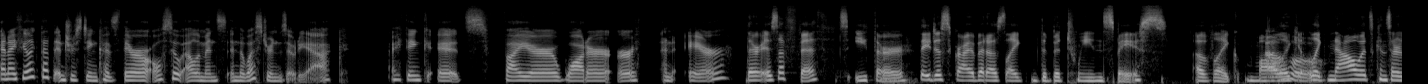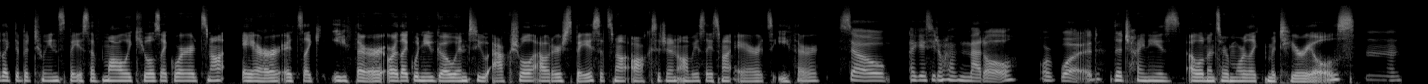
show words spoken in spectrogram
And I feel like that's interesting because there are also elements in the Western zodiac. I think it's fire, water, earth, and air. There is a fifth, it's ether. They describe it as like the between space of like molecule. Oh. Like now it's considered like the between space of molecules, like where it's not air, it's like ether. Or like when you go into actual outer space, it's not oxygen. Obviously, it's not air, it's ether. So I guess you don't have metal or wood. The Chinese elements are more like materials. Mm.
